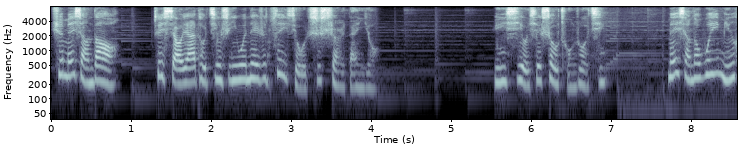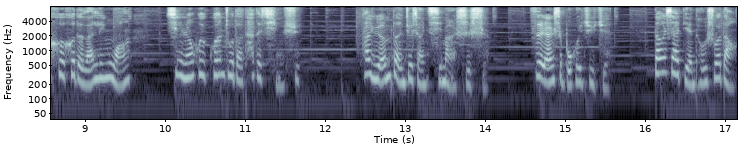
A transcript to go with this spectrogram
却没想到这小丫头竟是因为那日醉酒之事而担忧。云溪有些受宠若惊，没想到威名赫赫的兰陵王竟然会关注到她的情绪。他原本就想骑马试试，自然是不会拒绝，当下点头说道：“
